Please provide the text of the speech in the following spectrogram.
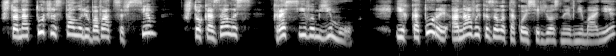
что она тут же стала любоваться всем, что казалось красивым ему, и к которой она выказала такое серьезное внимание,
